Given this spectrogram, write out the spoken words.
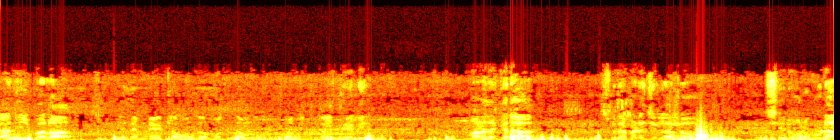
కానీ ఇవాళ ఎల్ఎండి ఎట్లా ఉందో మొత్తం మన గుట్టలు తేలి మన దగ్గర సూర్యాపేట జిల్లాలో చెరువులు కూడా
